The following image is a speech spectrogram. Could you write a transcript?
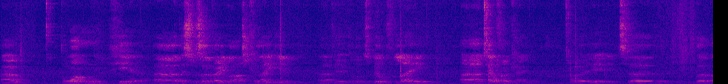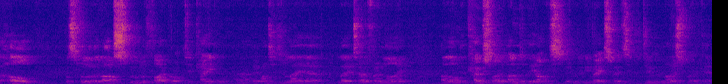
Um, the one here, uh, this was a very large Canadian uh, vehicle that was built for laying uh, telephone cable. Uh, it, uh, the, the hull was full of a large spool of fibre optic cable. Uh, they wanted to lay a, lay a telephone line along the coastline under the ice. It would been very expensive to do with an icebreaker.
